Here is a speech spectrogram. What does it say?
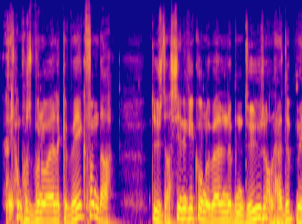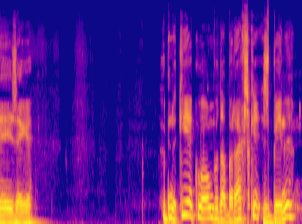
En dat was bijna elke week vandaag. Dus dat zinnetje konden wel op een duur al het op mee zeggen. Op een keer kwamen we dat barakje eens binnen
